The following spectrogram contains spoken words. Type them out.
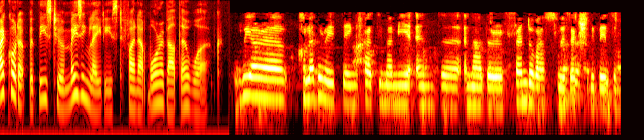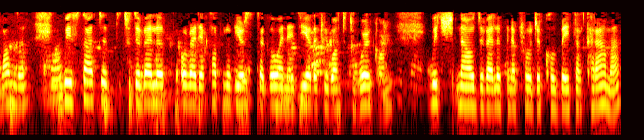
I caught up with these two amazing ladies to find out more about their work. We are uh, collaborating, Fatima, me, and uh, another friend of us who is actually based in London. We started to develop already a couple of years ago an idea that we wanted to work on, which now developed in a project called Beit al Karama.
